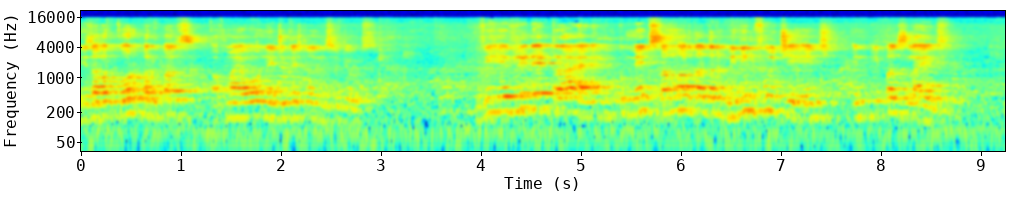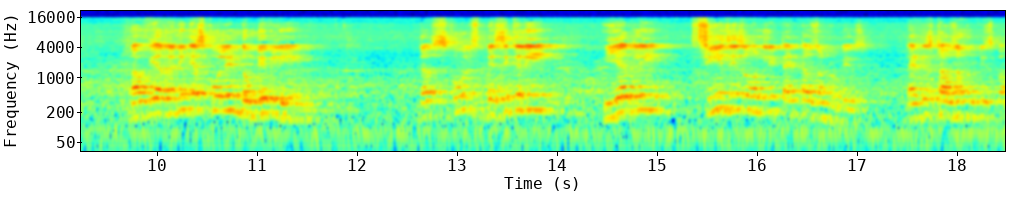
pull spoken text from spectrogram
is our core purpose of my own educational institutes. We every day try to make some or the other meaningful change in people's lives. Now we are running a school in Dombivli. The school's basically yearly fees is only 10,000 rupees. That is 1000 rupees per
